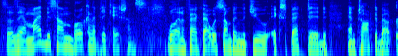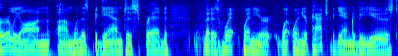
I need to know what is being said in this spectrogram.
So there might be some broken applications. Well, and in fact, that was something that you expected and talked about early on um, when this began to spread. That is, when, when your when your patch began to be used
